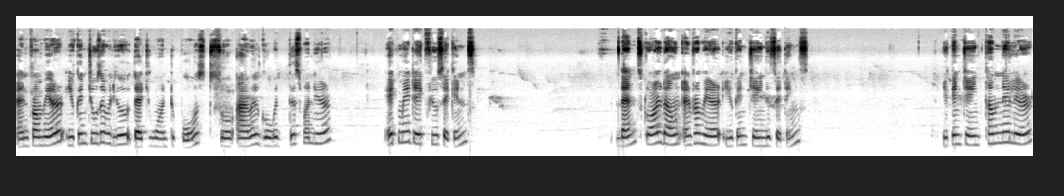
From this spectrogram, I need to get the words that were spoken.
and from here you can choose a video that you want to post. So I will go with this one here it may take few seconds. Then scroll down and from here you can change the settings. You can change thumbnail here.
